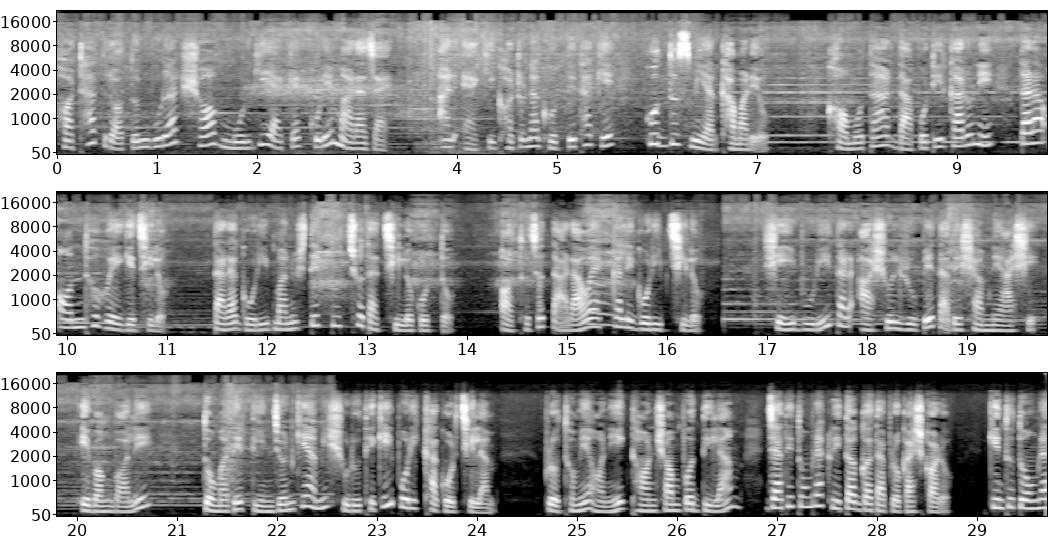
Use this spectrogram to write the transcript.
হঠাৎ রতন বুড়ার সব মুরগি এক এক করে মারা যায়। আর একই ঘটনা ঘটতে থাকে কুদ্দুস মিয়ার খামারেও। ক্ষমতা আর দাপটির কারণে তারা অন্ধ হয়ে গেছিল। তারা গরিব মানুষদের তুচ্ছতাচ্ছিল্য করত, অথচ তারাও এককালে গরিব ছিল। সেই বুড়ি তার আসল রূপে তাদের সামনে আসে এবং বলে, তোমাদের তিনজনকে আমি শুরু থেকেই পরীক্ষা করছিলাম। প্রথমে অনেক ধন সম্পদ দিলাম যাতে তোমরা কৃতজ্ঞতা প্রকাশ করো, কিন্তু তোমরা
